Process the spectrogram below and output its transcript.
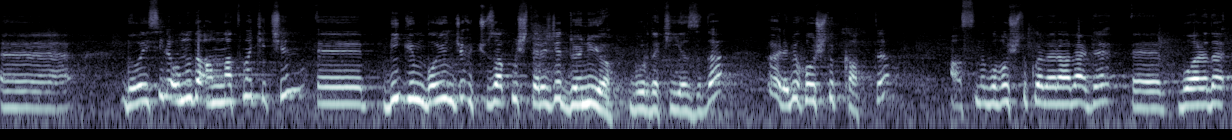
e, Dolayısıyla onu da anlatmak için e, bir gün boyunca 360 derece dönüyor buradaki yazıda. Böyle bir hoşluk kattı. Aslında bu hoşlukla beraber de e, bu arada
